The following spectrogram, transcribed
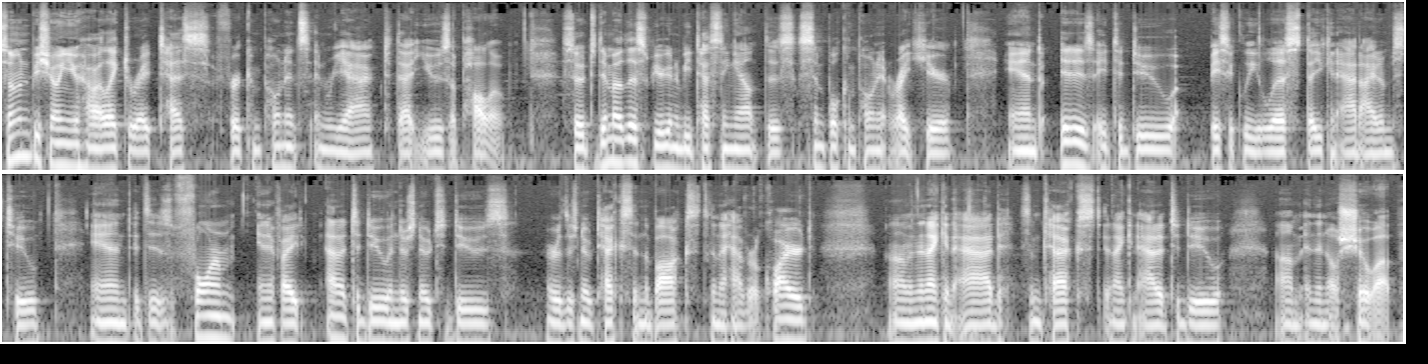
So I'm going to be showing you how I like to write tests for components in React that use Apollo. So to demo this, we're going to be testing out this simple component right here. And it is a to-do basically list that you can add items to. And it is a form, and if I add a to-do and there's no to-dos, or there's no text in the box, it's going to have a required. Um, and then I can add some text, and I can add a to-do, um, and then it'll show up.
